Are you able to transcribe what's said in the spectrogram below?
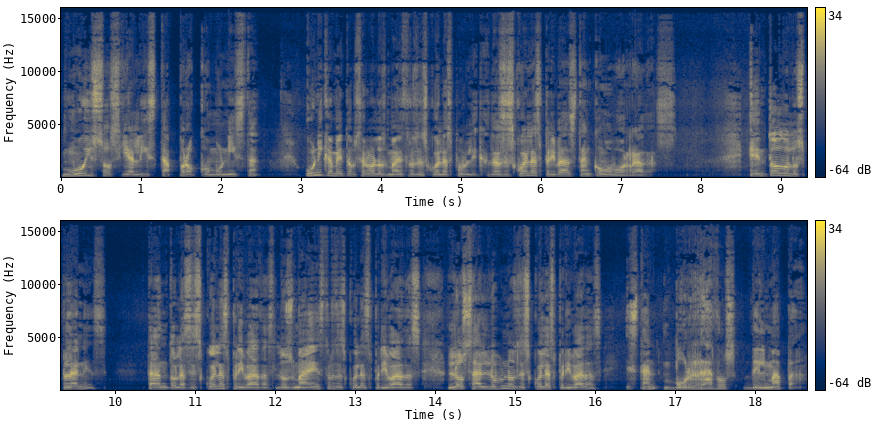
muy socialista, procomunista, únicamente observa a los maestros de escuelas públicas. Las escuelas privadas están como borradas. En todos los planes tanto las escuelas privadas, los maestros de escuelas privadas, los alumnos de escuelas privadas están borrados del mapa.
